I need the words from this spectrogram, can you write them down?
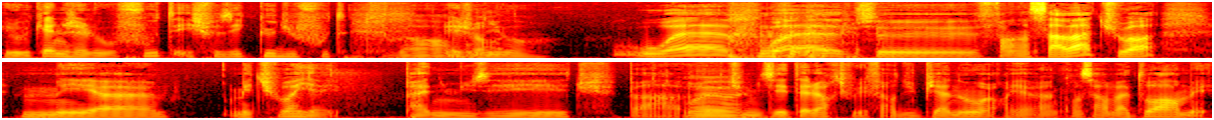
et le week-end, j'allais au foot et je faisais que du foot. et genre-. Ouais, ouais, enfin ça va, tu vois. Mais, euh, mais tu vois, il n'y avait pas de musée. Tu, fais pas, Ouais, tu me disais tout à l'heure que tu voulais faire du piano. Alors il y avait un conservatoire, mais,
